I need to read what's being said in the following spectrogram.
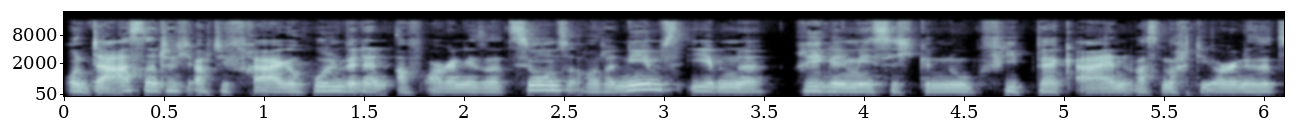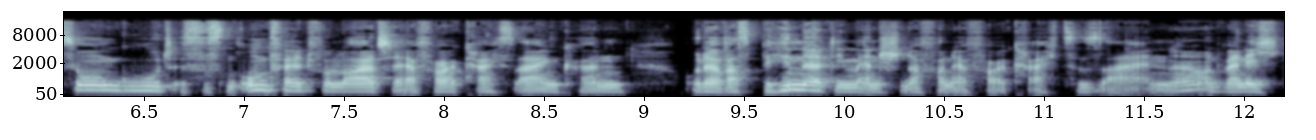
Und da ist natürlich auch die Frage, holen wir denn auf Organisations- und Unternehmensebene regelmäßig genug Feedback ein? Was macht die Organisation gut? Ist es ein Umfeld, wo Leute erfolgreich sein können? Oder was behindert die Menschen davon, erfolgreich zu sein? Ne? Und wenn ich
